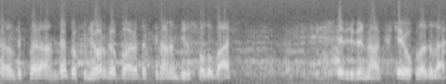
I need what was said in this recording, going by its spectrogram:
Sarıldıkları anda dokunuyor ve bu arada Sinan'ın bir solu var. İkisi de birbirini hafifçe yokladılar.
